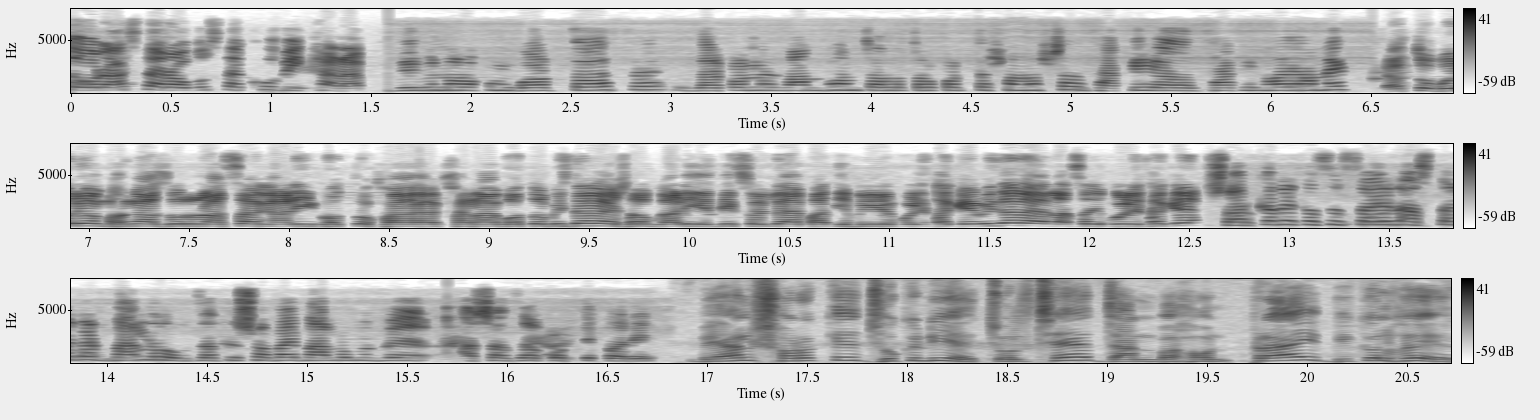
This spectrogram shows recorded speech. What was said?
তো রাস্তার অবস্থা খুবই খারাপ। বিভিন্ন রকম গর্ত আছে যার কারণে যানবাহন চলাচল করতে সমস্যা ঝাঁকি ঝাঁকি হয় অনেক। এত পরিমাণ ভাঙাচুর রাস্তা গাড়ি গত খানা গত বিচারে সব গাড়ি এদিক চলে যায় পাতি ভেঙে পড়ে থাকে বিচারে রাস্তায় পড়ে থাকে। সরকারের কাছে চাই রাস্তাঘাট ভালো হোক যাতে সবাই ভালোভাবে আসা যাওয়া করতে পারে। বেহাল সড়কে ঝুঁকি নিয়ে চলছে যানবাহন। প্রায় বিকল হয়ে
